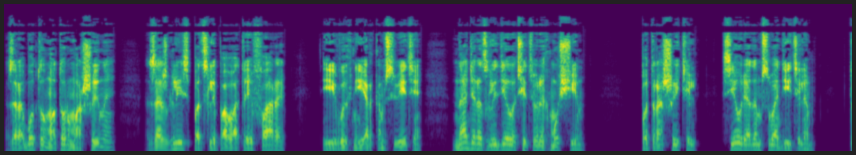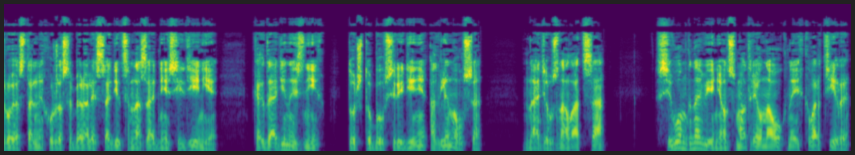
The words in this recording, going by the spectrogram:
Заработал мотор машины, зажглись подслеповатые фары, и в их неярком свете Надя разглядела четверых мужчин. Потрошитель сел рядом с водителем. Трое остальных уже собирались садиться на заднее сиденье, когда один из них, тот, что был в середине, оглянулся. Надя узнала отца. Всего мгновение он смотрел на окна их квартиры,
